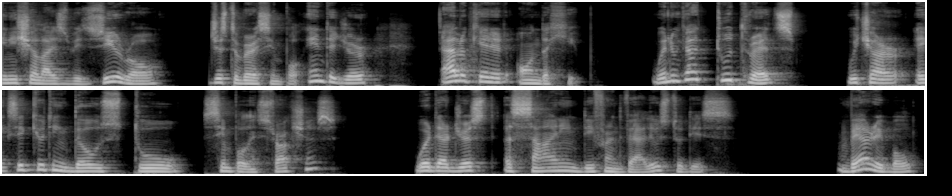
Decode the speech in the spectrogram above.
initialized with 0, just a very simple integer, allocated on the heap. When we got two threads which are executing those two simple instructions, where they're just assigning different values to this variable,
